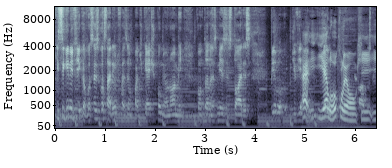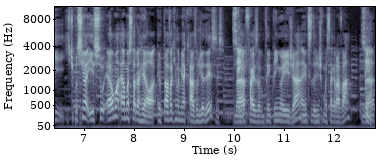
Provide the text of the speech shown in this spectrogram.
Que significa, vocês gostariam de fazer um podcast com meu nome, contando as minhas histórias pelo, de É, viagem? e, e é louco, Leon, que, e, tipo assim, ó, isso é uma, é uma história real. Eu tava aqui na minha casa um dia desses, né? Sim. Faz um tempinho aí já, antes da gente começar a gravar, Sim. né?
